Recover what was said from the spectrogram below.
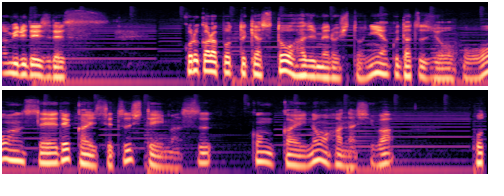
のびりデイズです。これからポッドキャストを始める人に役立つ情報を音声で解説しています。今回のお話は、ポッ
